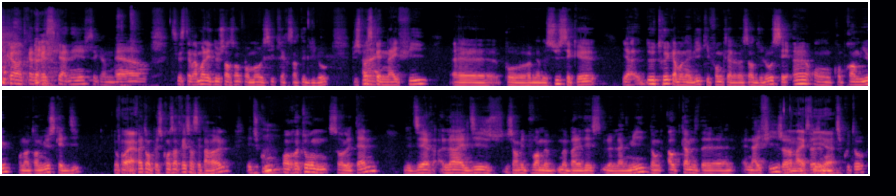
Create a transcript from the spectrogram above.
J'étais comme en train de rescanner, j'étais comme merde. Parce que c'était vraiment les deux chansons pour moi aussi qui ressortaient du lot. Puis je pense Ouais. que Knifey, euh, pour revenir dessus, c'est que il y a deux trucs à mon avis qui font qu'elle ressort du lot. C'est un, on comprend mieux, on entend mieux ce qu'elle dit. Donc Ouais. en fait, on peut se concentrer sur ses paroles. Et du coup, Mhm. on retourne sur le thème de dire, là, elle dit, j'ai envie de pouvoir me, me balader le- la nuit. Donc, outcomes de Knifey, genre, comme Knifey, ça, j'ai mon petit couteau.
